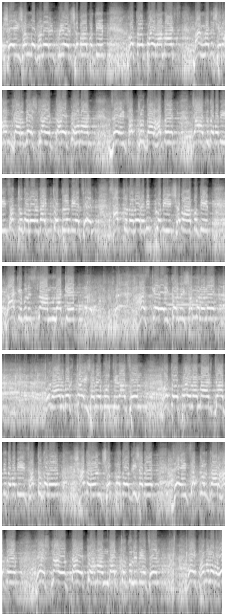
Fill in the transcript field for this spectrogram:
সেই সংগঠনের প্রিয় সভাপতি গত পয়লা মার্চ বাংলাদেশের অহংকার দেশ নায়ক তারেক রহমান যে হাতে জাতীয়তাবাদী ছাত্র দলের দায়িত্ব তুলে দিয়েছেন ছাত্র দলের বিপ্লবী সভাপতি রাকিবুল ইসলাম রাকিব। আজকের এই কর্মী সম্মেলনে প্রধান বক্তা হিসাবে উপস্থিত মার্চ জাতীয়তাবাদী ছাত্র দলের সাধারণ সম্পাদক হিসাবে এই ছাত্র তার হাতে দেশ নায়ক তারেক রহমান দায়িত্ব তুলে দিয়েছেন। এই থামলো ভাই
